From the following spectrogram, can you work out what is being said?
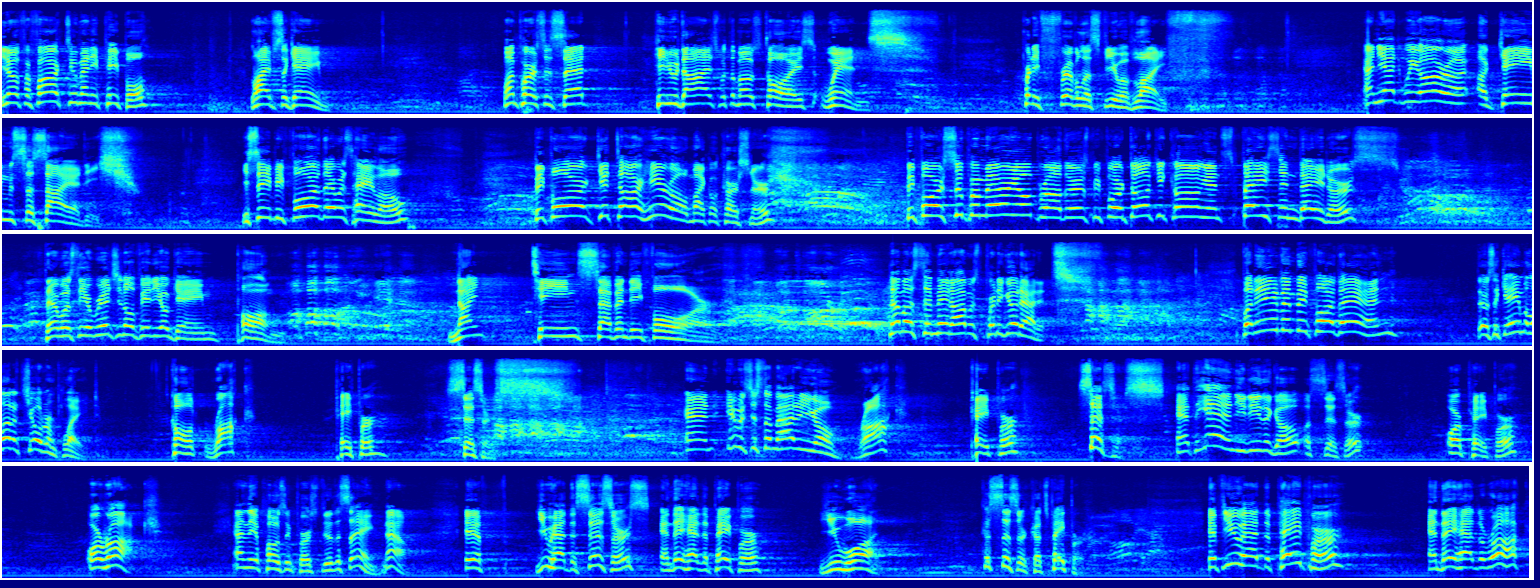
You know, for far too many people, life's a game. One person said, He who dies with the most toys wins. Pretty frivolous view of life. And yet, we are a, a game society. You see, before there was Halo, before Guitar Hero, Michael Kirshner, before Super Mario Brothers, before Donkey Kong and Space Invaders, there was the original video game, Pong. 1974. I must admit, I was pretty good at it. But even before then, there was a game a lot of children played called Rock, Paper, Scissors. And it was just a matter you go, rock, paper, scissors. At the end, you'd either go a scissor or paper or rock. And the opposing person do the same. Now, if you had the scissors and they had the paper, you won. Because scissor cuts paper. If you had the paper and they had the rock,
